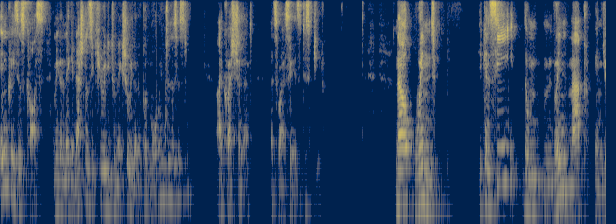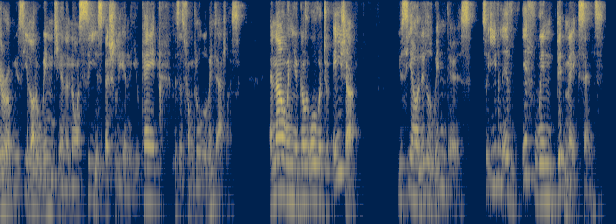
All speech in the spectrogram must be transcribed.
increases costs, and we're going to make a national security to make sure we're going to put more into the system? I question that. That's why I say it's a dispute. Now, wind. You can see the wind map in Europe. You see a lot of wind here in the North Sea, especially in the UK. This is from Global Wind Atlas. And now when you go over to Asia, you see how little wind there is. So even if, if wind did make sense,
